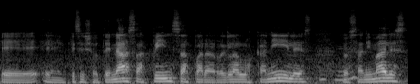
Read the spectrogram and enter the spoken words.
eh, qué sé yo, tenazas, pinzas para arreglar los caniles, los animales.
